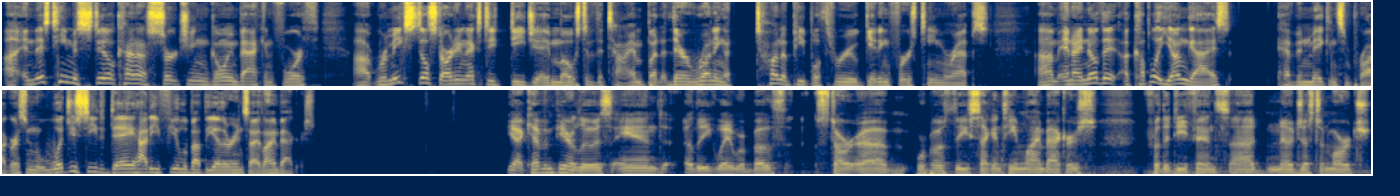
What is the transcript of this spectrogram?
Uh, and this team is still kind of searching, going back and forth. Uh, Ramik's still starting next to DJ most of the time, but they're running a ton of people through getting first team reps. Um, and I know that a couple of young guys have been making some progress. And what'd you see today? How do you feel about the other inside linebackers? Yeah, Kevin Pierre-Louis and Eligwe were both start uh, were both the second team linebackers for the defense. Uh, no Justin March.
